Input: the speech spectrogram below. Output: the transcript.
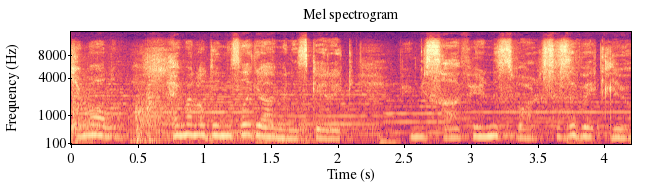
Hakim Hanım, hemen odanıza gelmeniz gerek. Bir misafiriniz var, sizi bekliyor.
